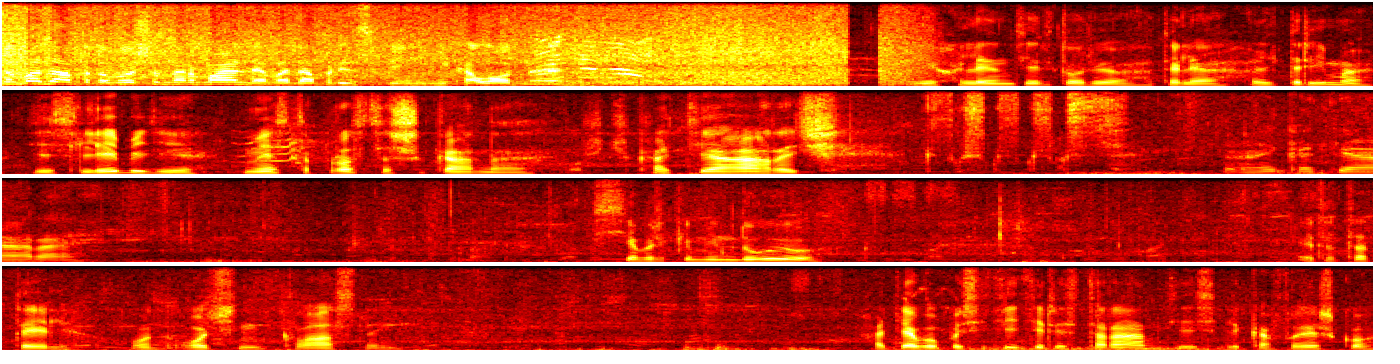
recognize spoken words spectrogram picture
Ну вода, потому что нормальная, вода в принципе не холодная. Ехали на территорию отеля Альтрима. Здесь лебеди. Место просто шикарное. Котярыч. Кс-кс-кс-кс. Ай, котяра. Всем рекомендую этот отель. Он очень классный. Хотя бы посетите ресторан здесь или кафешку.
